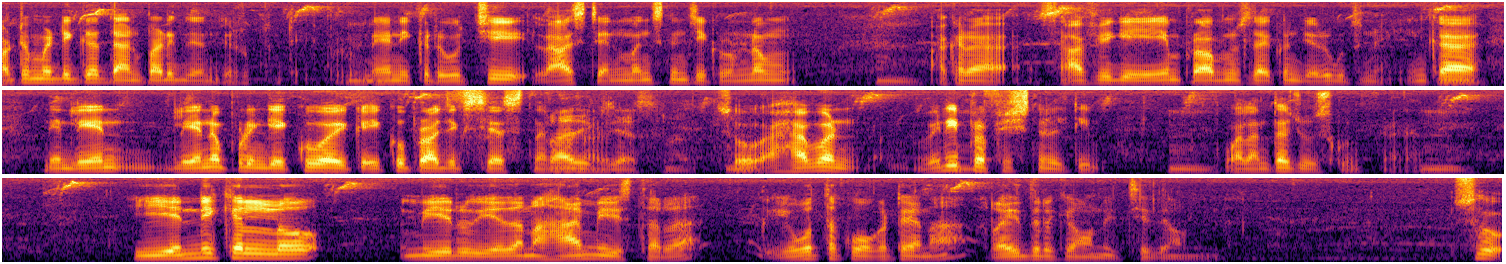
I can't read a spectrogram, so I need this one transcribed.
ఆటోమేటిక్గా దాని పాటికి దాని జరుగుతుంటాయి. ఇప్పుడు నేను ఇక్కడ వచ్చి లాస్ట్ టెన్ మంత్స్ నుంచి ఇక్కడ ఉండము అక్కడ సాఫీగా ఏం ప్రాబ్లమ్స్ లేకుండా జరుగుతున్నాయి. ఇంకా నేను లేన్ లేనప్పుడు ఇంకా ఎక్కువ ఎక్కువ ప్రాజెక్ట్స్ చేస్తున్నాను. So I have an very professional team Hmm. వాళ్ళంతా చూసుకుంటున్నారు. ఉమ్. ఈ ఎన్నికల్లో మీరు ఏదైనా హామీ ఇస్తారా? యువతకు ఒకటేనా? రైతులకు ఏమైనా ఇచ్చేది ఏమన్నా సో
